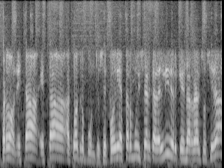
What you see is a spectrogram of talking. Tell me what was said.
perdón, está, está a cuatro puntos. Se podría estar muy cerca del líder, que es la Real Sociedad,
